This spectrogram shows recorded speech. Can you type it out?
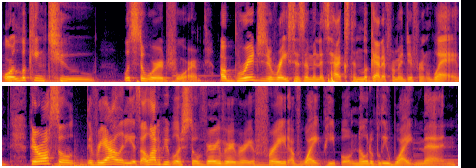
or looking to what's the word for? Abridge the racism in the text and look at it from a different way. There also the reality is a lot of people are still very very very afraid of white people notably white men.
